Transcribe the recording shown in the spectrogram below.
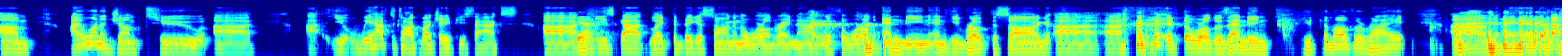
Um, i want to jump to uh, uh, you, we have to talk about jp saxe uh, yeah. He's got like the biggest song in the world right now with the world ending, and he wrote the song uh, uh, "If the World Was Ending." You'd come over, right? Um, and uh,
